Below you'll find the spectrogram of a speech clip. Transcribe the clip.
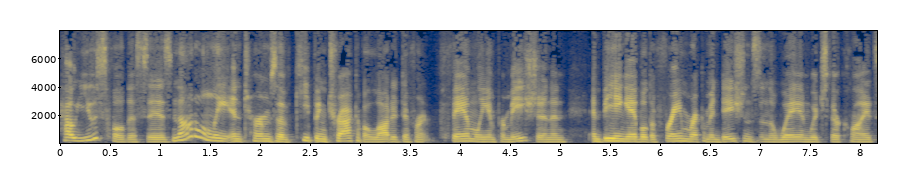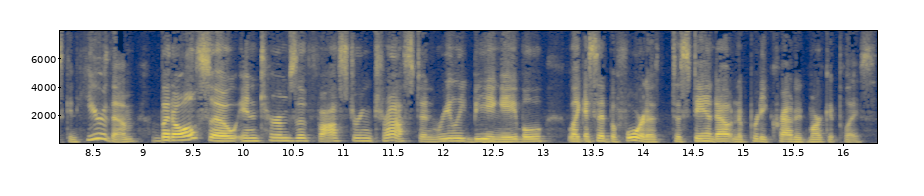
how useful this is, not only in terms of keeping track of a lot of different family information and, and being able to frame recommendations in the way in which their clients can hear them, but also in terms of fostering trust and really being able, like I said before, to, to stand out in a pretty crowded marketplace.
